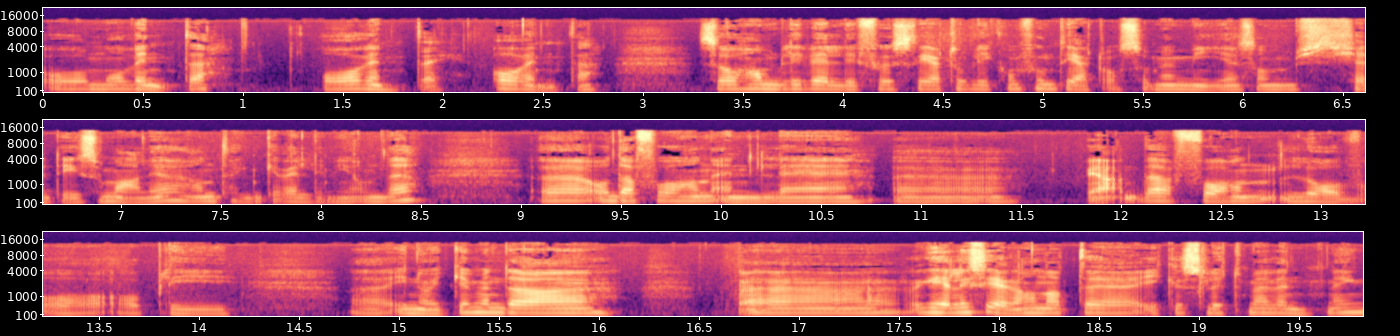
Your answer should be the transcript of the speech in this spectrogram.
og må vente og vente og vente. Så han blir veldig frustrert og blir konfrontert også med mye som skjedde i Somalia. Han tenker veldig mye om det. Uh, og da får han endelig uh, Ja, da får han lov å, å bli uh, i Norge. Men da realiserer han at det ikke er slutt med ventning,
